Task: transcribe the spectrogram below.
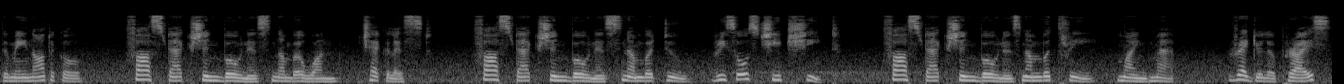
The main article Fast Action Bonus Number 1 Checklist. Fast Action Bonus Number 2 Resource Cheat Sheet. Fast Action Bonus Number 3 Mind Map. Regular price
